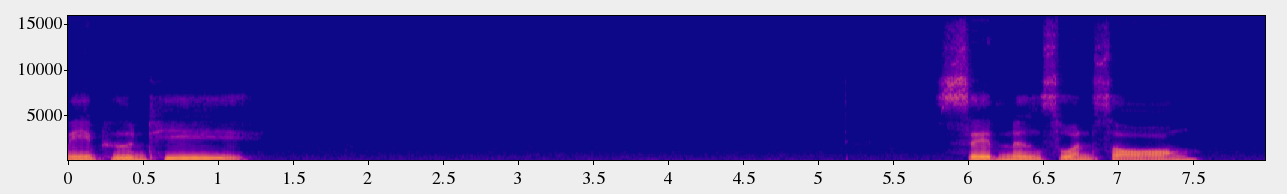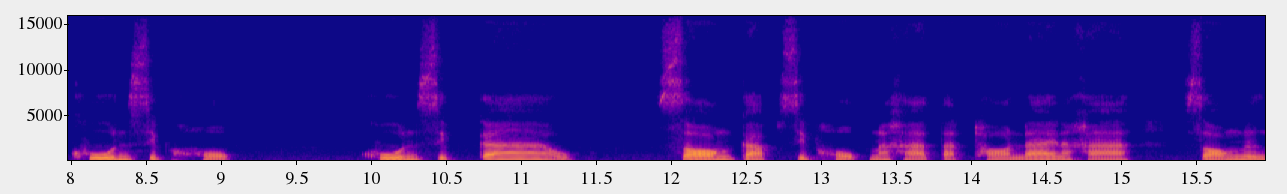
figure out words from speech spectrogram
มีพื้นที่เศษหนึ่งส่วนสองคูณสิบหกคูณสิบเก้าสองกับสิบหกนะคะ ตัดทอนได้นะคะสองหนึ่ง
